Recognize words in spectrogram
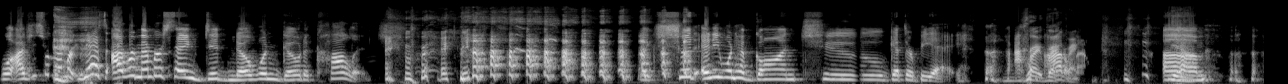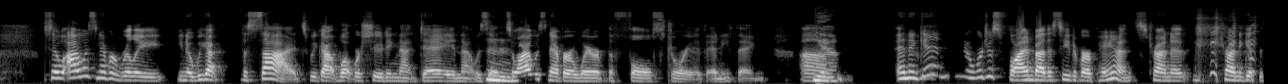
Well, I just remember, yes, I remember saying, "Did no one go to college? Like, should anyone have gone to get their BA?" right, I right, don't right. Um, So I was never really, you know, we got the sides, we got what we're shooting that day, and that was it. Mhm. So I was never aware of the full story of anything. Um, Yeah. And again, you know, we're just flying by the seat of our pants, trying to trying to get the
